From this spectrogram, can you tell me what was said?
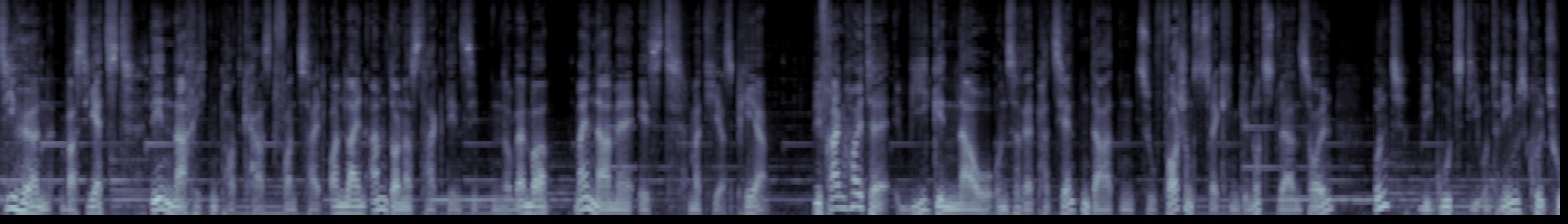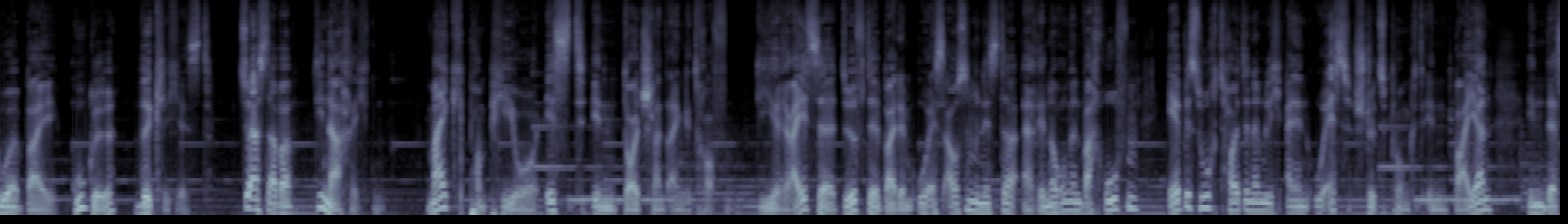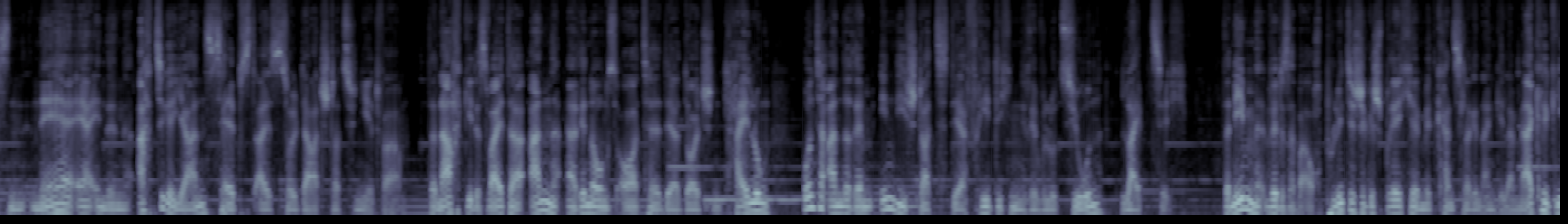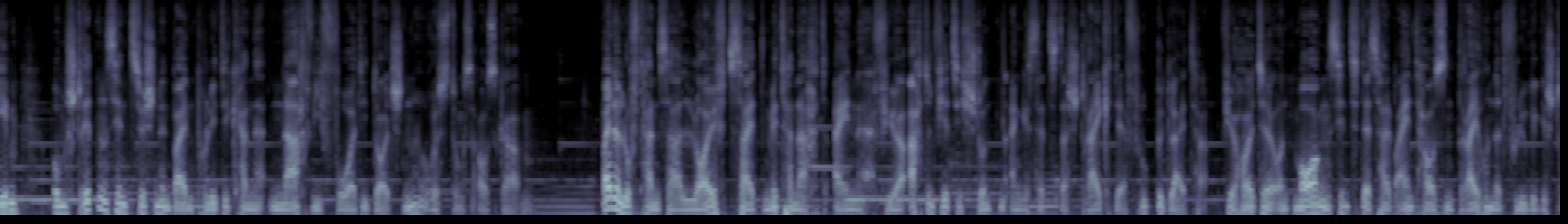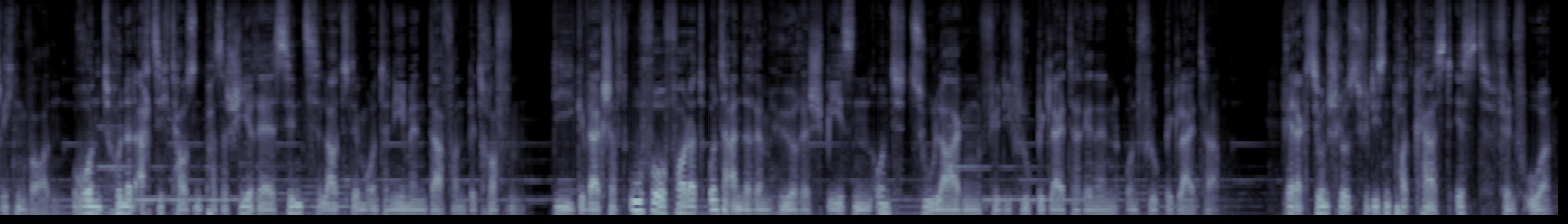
Sie hören Was jetzt, den Nachrichtenpodcast von Zeit Online am Donnerstag, den 7. November. Mein Name ist Matthias Peer. Wir fragen heute, wie genau unsere Patientendaten zu Forschungszwecken genutzt werden sollen und wie gut die Unternehmenskultur bei Google wirklich ist. Zuerst aber die Nachrichten. Mike Pompeo ist in Deutschland eingetroffen. Die Reise dürfte bei dem US-Außenminister Erinnerungen wachrufen. Er besucht heute nämlich einen US-Stützpunkt in Bayern, in dessen Nähe er in den 80er Jahren selbst als Soldat stationiert war. Danach geht es weiter an Erinnerungsorte der deutschen Teilung, unter anderem in die Stadt der friedlichen Revolution Leipzig. Daneben wird es aber auch politische Gespräche mit Kanzlerin Angela Merkel geben. Umstritten sind zwischen den beiden Politikern nach wie vor die deutschen Rüstungsausgaben. Bei der Lufthansa läuft seit Mitternacht ein für 48 Stunden angesetzter Streik der Flugbegleiter. Für heute und morgen sind deshalb 1300 Flüge gestrichen worden. Rund 180.000 Passagiere sind laut dem Unternehmen davon betroffen. Die Gewerkschaft UFO fordert unter anderem höhere Spesen und Zulagen für die Flugbegleiterinnen und Flugbegleiter. Redaktionsschluss für diesen Podcast ist 5 Uhr.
